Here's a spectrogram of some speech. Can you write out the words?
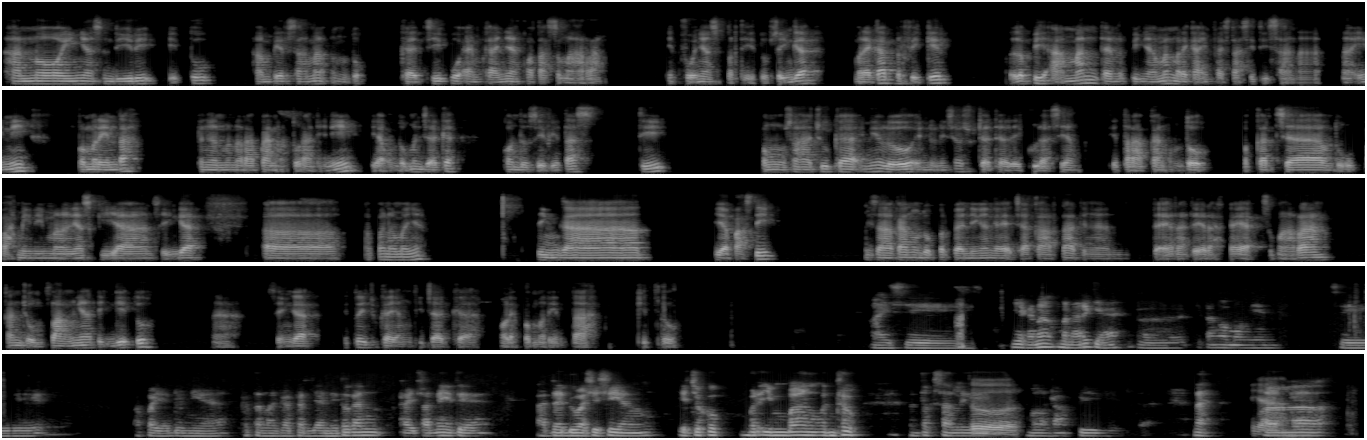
Hanoi-nya sendiri itu hampir sama untuk gaji UMK-nya kota Semarang. Infonya seperti itu. Sehingga mereka berpikir lebih aman dan lebih nyaman mereka investasi di sana. Nah, ini pemerintah dengan menerapkan aturan ini ya untuk menjaga kondusivitas di pengusaha juga. Ini loh Indonesia sudah ada regulasi yang diterapkan untuk pekerja untuk upah minimalnya sekian sehingga eh, apa namanya tingkat ya pasti misalkan untuk perbandingan kayak Jakarta dengan daerah-daerah kayak Semarang kan jomplangnya tinggi tuh. Nah sehingga itu juga yang dijaga oleh pemerintah gitu. I see. Ya karena menarik ya uh, kita ngomongin si apa ya dunia ketenaga kerjaan itu kan kaitannya itu ya ada dua sisi yang ya cukup berimbang untuk untuk saling Betul. melengkapi. Gitu. Nah ya. uh,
